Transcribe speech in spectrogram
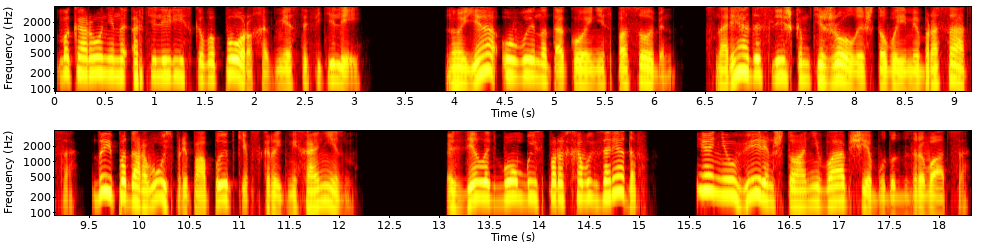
макаронины артиллерийского пороха вместо фитилей. Но я, увы, на такое не способен. Снаряды слишком тяжелые, чтобы ими бросаться, да и подорвусь при попытке вскрыть механизм. Сделать бомбы из пороховых зарядов? Я не уверен, что они вообще будут взрываться,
